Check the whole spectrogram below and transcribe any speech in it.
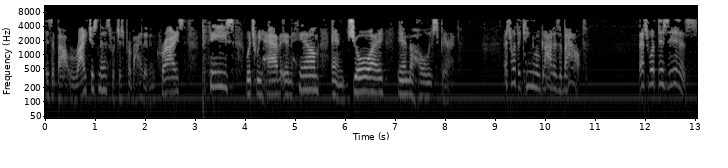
is about righteousness, which is provided in Christ, peace, which we have in Him, and joy in the Holy Spirit. That's what the kingdom of God is about. That's what this is.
